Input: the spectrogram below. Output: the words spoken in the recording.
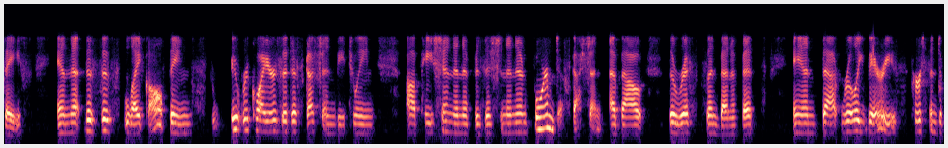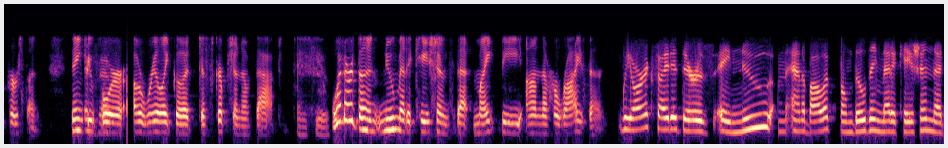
safe and that this is like all things, it requires a discussion between a patient and a physician, an informed discussion about the risks and benefits, and that really varies person to person. Thank exactly. you for a really good description of that. Thank you. What are the new medications that might be on the horizon? We are excited. There's a new um, anabolic bone building medication that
